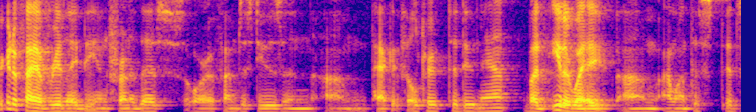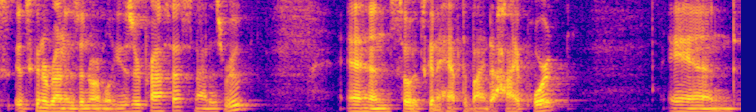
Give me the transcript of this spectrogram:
forget if I have RelayD in front of this or if I'm just using um, packet filter to do NAT. But either way, um, I want this, it's, it's going to run as a normal user process, not as root. And so it's going to have to bind a high port and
